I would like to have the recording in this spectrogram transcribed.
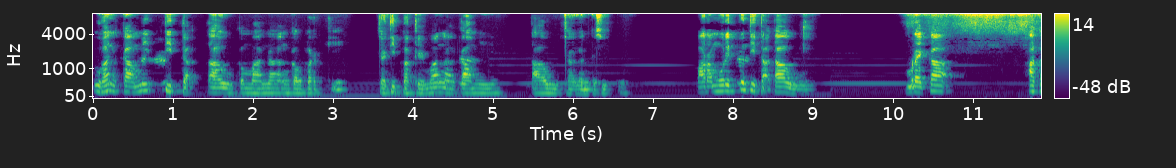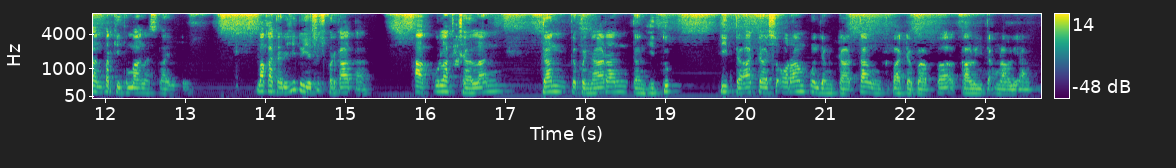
Tuhan kami tidak tahu ke mana engkau pergi. Jadi bagaimana kami tahu jalan ke situ? Para murid pun tidak tahu mereka akan pergi ke mana setelah itu. Maka dari situ Yesus berkata, Akulah jalan dan kebenaran dan hidup. Tidak ada seorang pun yang datang kepada Bapa kalau tidak melalui aku.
